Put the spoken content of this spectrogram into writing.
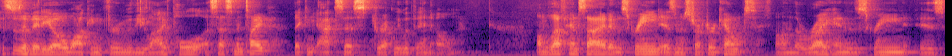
This is a video walking through the live poll assessment type that can be accessed directly within OHM. On the left hand side of the screen is an instructor account. On the right hand of the screen is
